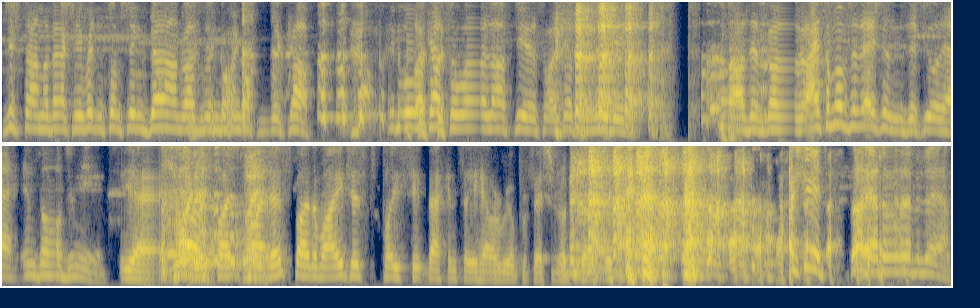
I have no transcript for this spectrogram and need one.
This time I've actually written some things down rather than going off the cuff. Didn't work out so well last year, so I thought maybe I'll just go. I have some observations if you'll uh, indulge me. Yeah, Titus. By, Please. Titus, by the way, just please sit back and see how a real professional does this. Oh, shit! Sorry, I don't know what happened there.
